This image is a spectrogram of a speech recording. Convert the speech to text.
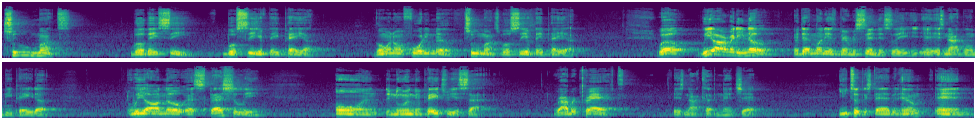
two months, will they see? We'll see if they pay up. Going on 40 mil, two months, we'll see if they pay up. Well, we already know that that money has been rescinded, so it's not going to be paid up. We all know, especially on the New England Patriots side, Robert Kraft is not cutting that check. You took a stab at him, and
